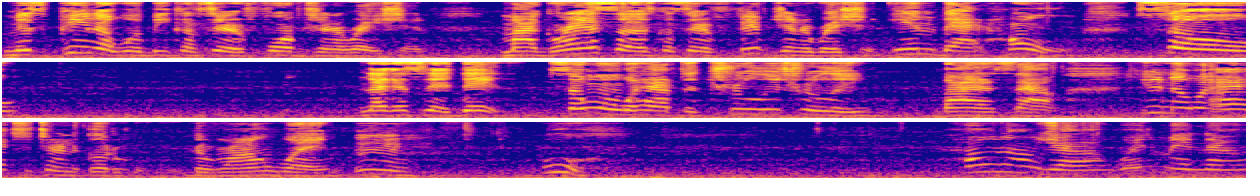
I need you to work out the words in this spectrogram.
Miss Peanut would be considered fourth generation. My grandson is considered fifth generation in that home. So, like I said, they someone would have to truly, truly buy us out. You know what? I actually turned to go the, the wrong way. Mm. Ooh. Hold on, y'all. Wait a minute now.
